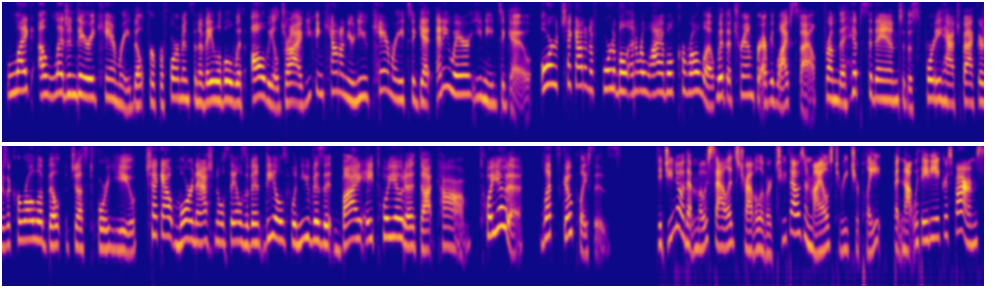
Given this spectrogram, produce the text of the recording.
Like a legendary Camry built for performance and available with all wheel drive, you can count on your new Camry to get anywhere you need to go. Or check out an affordable and reliable Corolla with a trim for every lifestyle. From the hip sedan to the sporty hatchback, there's a Corolla built just for you. Check out more national sales event deals when you visit buyatoyota.com. Toyota, let's go places. Did you know that most salads travel over 2,000 miles to reach your plate? But not with 80 Acres Farms.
